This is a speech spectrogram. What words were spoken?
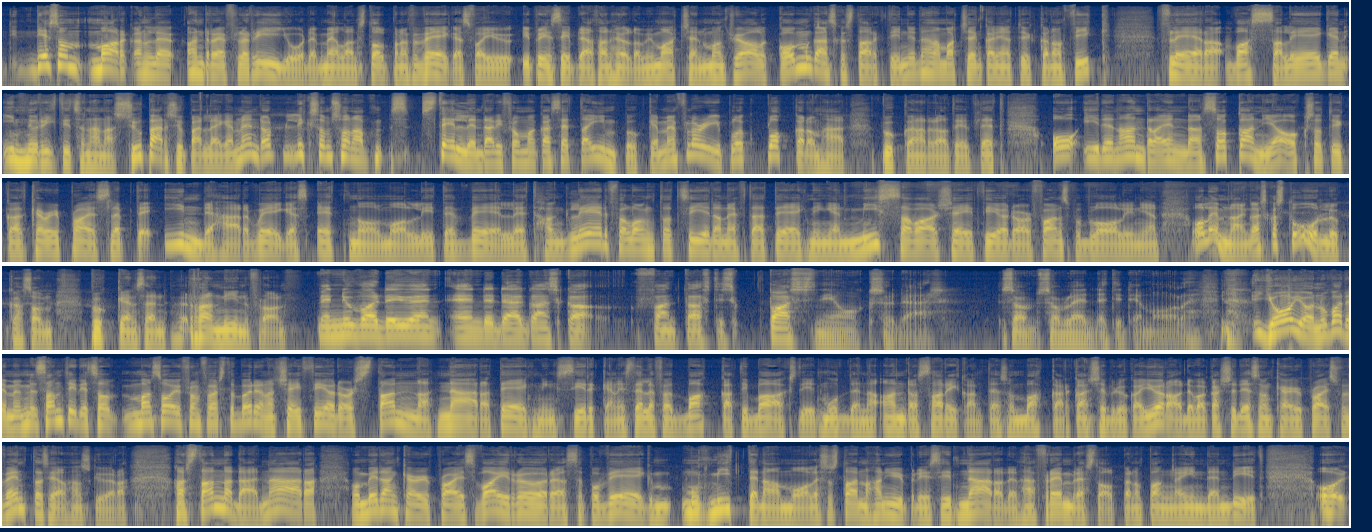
det som Marc-André Fleury gjorde mellan stolparna för Vegas var ju i princip det att han höll dem i matchen. Montreal kom ganska starkt in i den här matchen kan jag tycka. De fick flera vassa lägen, inte riktigt sådana super, super lägen, men ändå liksom sådana ställen därifrån man kan sätta in pucken. Men Fleury plockade de här puckarna relativt lätt. Och i den andra ändan så kan jag också tycka att Carey Price släppte in det här Vegas 1-0 mål lite väl lätt. Han gled för långt åt sidan efter teckningen, missade var tjej Theodore fanns på blå linjen och lämnade en ganska stor stor lucka som pucken sen rann in från. Men nu var det ju en, en det där ganska fantastisk passning också där som, som ledde till det målet. Jo, jo, nu var det, men samtidigt så man såg ju från första början att Shea Theodore stannade nära tekningscirkeln, istället för att backa tillbaks dit mot den andra sargkanten som backar kanske brukar göra. Och det var kanske det som Carey Price förväntade sig att han skulle göra. Han stannade där nära och medan Carey Price var i rörelse på väg mot mitten av målet så stannade han ju i princip nära den här främre stolpen och pangade in den dit. Och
